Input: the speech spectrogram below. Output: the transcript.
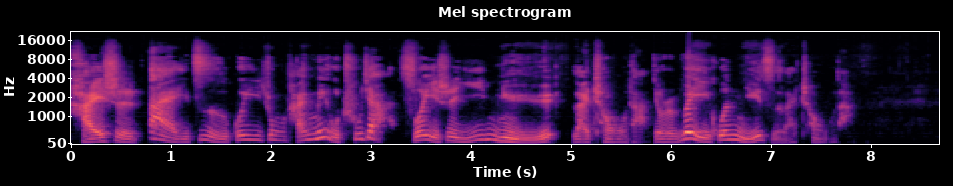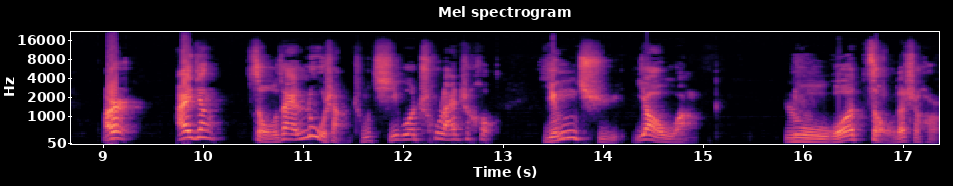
还是待字闺中，还没有出嫁，所以是以女来称呼她，就是未婚女子来称呼她。而哀姜走在路上，从齐国出来之后，迎娶要往鲁国走的时候，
